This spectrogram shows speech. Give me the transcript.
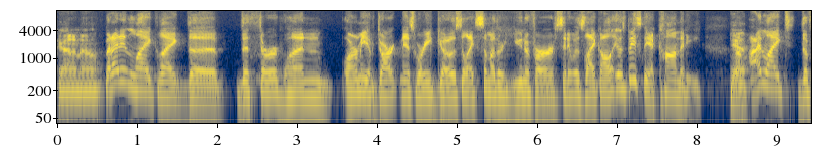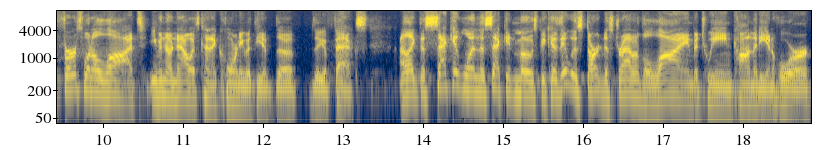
I don't know. But I didn't like like the the third one, Army of Darkness, where he goes to like some other universe, and it was like all it was basically a comedy. Yeah. Um, I liked the first one a lot, even though now it's kind of corny with the the the effects. I like the second one the second most because it was starting to straddle the line between comedy and horror.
